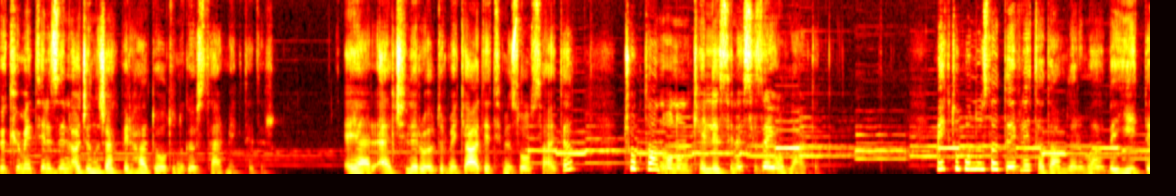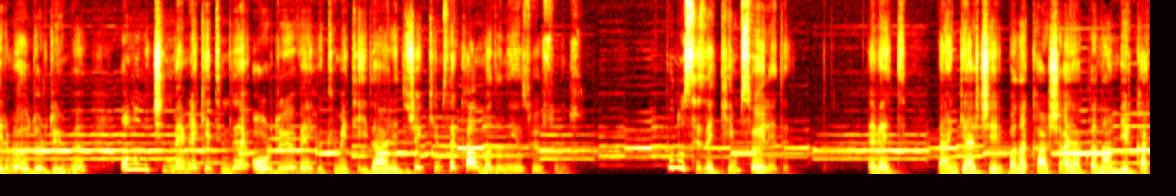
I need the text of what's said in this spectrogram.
hükümetinizin acınacak bir halde olduğunu göstermektedir. Eğer elçileri öldürmek adetimiz olsaydı, çoktan onun kellesini size yollardık. Mektubunuzda devlet adamlarımı ve yiğitlerimi öldürdüğümü, onun için memleketimde orduyu ve hükümeti idare edecek kimse kalmadığını yazıyorsunuz. Bunu size kim söyledi? Evet, ben gerçi bana karşı ayaklanan birkaç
